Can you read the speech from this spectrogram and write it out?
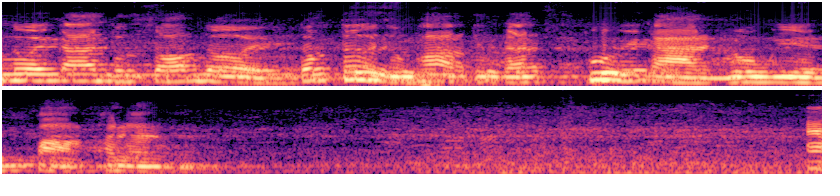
ำนวยการฝึกซ้อมโดย ดรสุภาพจุนัทผู้อำนวยการโรงเรียนปากพนังอ่า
